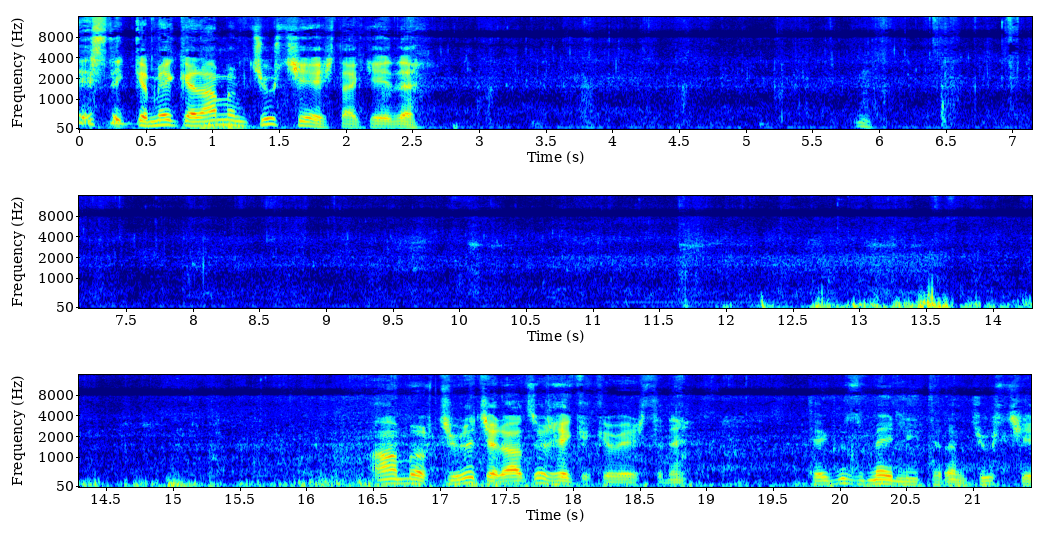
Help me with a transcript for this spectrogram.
Տեսնիք կը մեկ գրամım ջուր չի էշտակ եդը։ Ամբողջ ջուրը ջրածոր հեկը կվերցնե։ Թեգուզ 1 լիտրն ջուր չի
